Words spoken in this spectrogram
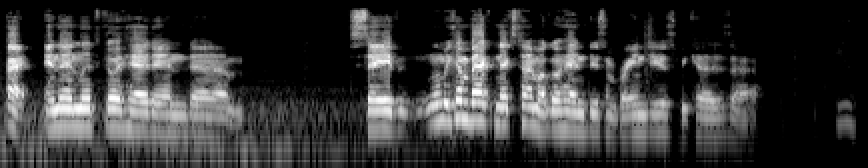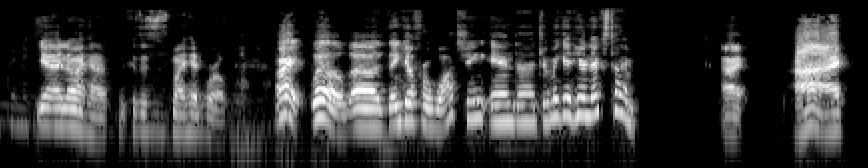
Alright, and then let's go ahead and, um, save. When we come back next time, I'll go ahead and do some brain juice because, uh, You've been yeah, I know I have, because this is my head world. Alright, well, uh, thank y'all for watching, and, uh, join me again here next time. Alright, bye!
